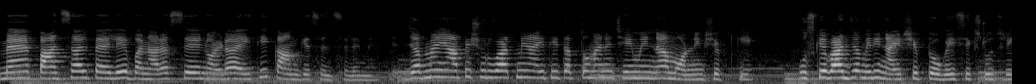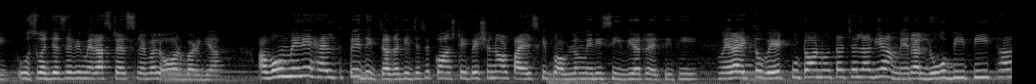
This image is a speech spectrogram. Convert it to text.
मैं पाँच साल पहले बनारस से नोएडा आई थी, काम के सिलसिले में। जब मैं यहाँ पे शुरुआत में आई थी, तब तो मैंने छः महीना मॉर्निंग शिफ्ट की। उसके बाद जब मेरी नाइट शिफ्ट हो गई सिक्स टू थ्री उस वजह से भी मेरा स्ट्रेस लेवल और बढ़ गया। अब वो मेरे हेल्थ पे दिखता था कि जैसे कॉन्स्टिपेशन और पाइल्स की प्रॉब्लम मेरी सीवियर रहती थी। मेरा एक तो वेट पुट ऑन होता चला गया, मेरा लो बीपी था,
